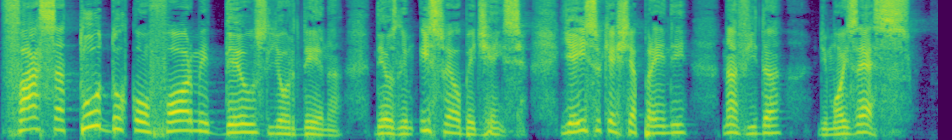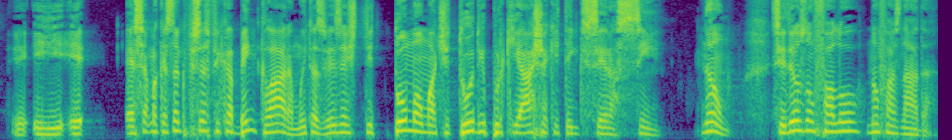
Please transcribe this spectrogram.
Faça tudo conforme Deus lhe ordena. Deus lhe... Isso é obediência. E é isso que a gente aprende na vida de Moisés. E, e, essa é uma questão que precisa ficar bem clara. Muitas vezes a gente toma uma atitude porque acha que tem que ser assim. Não. Se Deus não falou, não faz nada.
